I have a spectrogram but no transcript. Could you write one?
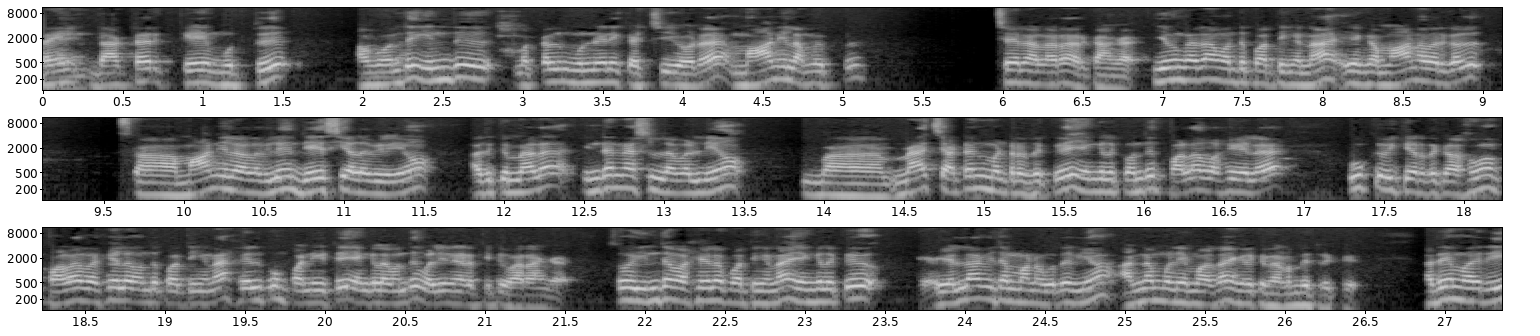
லைன் டாக்டர் கே முத்து. அவங்க வந்து இந்து மக்கள் முன்னணி கட்சியோட மாநில அமைப்பு செயலாளராக இருக்காங்க. இவங்க தான் வந்து பார்த்தீங்கன்னா எங்கள் மாணவர்கள் மாநில அளவிலையும் தேசிய அளவிலையும் அதுக்கு மேலே இன்டர்நேஷ்னல் லெவல்லையும் மேட்ச் அட்டன் பண்ணுறதுக்கு எங்களுக்கு வந்து பல வகையில் ஊக்குவிக்கிறதுக்காகவும் பல வகையில் வந்து பார்த்திங்கன்னா ஹெல்ப்பும் பண்ணிவிட்டு எங்களை வந்து வழி நடத்திட்டு வராங்க. ஸோ இந்த வகையில் பார்த்தீங்கன்னா எங்களுக்கு எல்லா விதமான உதவியும் அண்ணன் மூலியமாக தான் எங்களுக்கு நடந்துகிட்ருக்கு அதே மாதிரி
